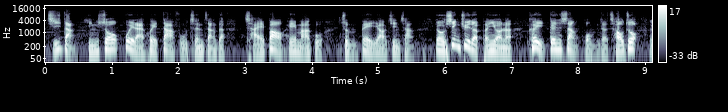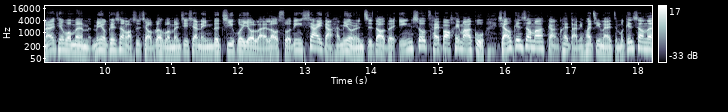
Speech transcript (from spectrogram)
几档营收未来会大幅成长的财报黑马股，准备要进场。有兴趣的朋友呢，可以跟上我们的操作。来，天友们，没有跟上老师脚步的朋友们，接下来您的机会又来了，锁定下一档还没有人知道的营收财报黑马股，想要跟上吗？赶快打电话进来，怎么跟上呢？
